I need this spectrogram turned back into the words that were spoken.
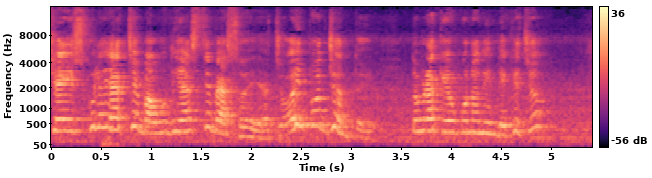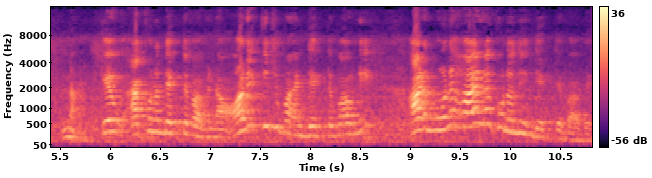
সে স্কুলে যাচ্ছে বাবু দিয়ে আসছে, ব্যাস হয়ে যাচ্ছে। ওই পর্যন্তই। তোমরা কেউ কোনো দিন দেখেছ? না, কেউ এখনও দেখতে পাবে না। অনেক কিছু পয়েন্ট দেখতে পাওনি। আর মনে হয় না কোনো দিন দেখতে পাবে।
